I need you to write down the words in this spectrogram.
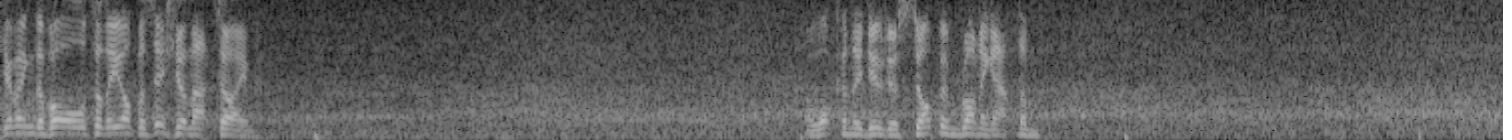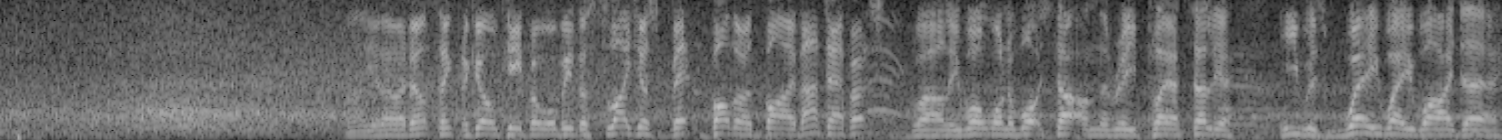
Giving the ball to the opposition that time. Well, what can they do to stop him running at them? You know, I don't think the goalkeeper will be the slightest bit bothered by that effort. Well, he won't want to watch that on the replay, I tell you. He was way, way wide there.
